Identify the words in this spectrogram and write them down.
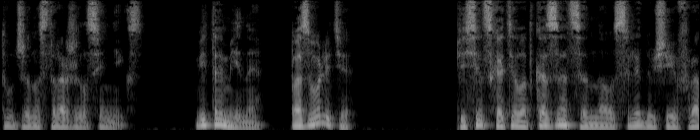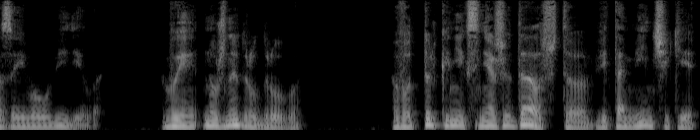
Тут же насторожился Никс. «Витамины. Позволите?» Песец хотел отказаться, но следующая фраза его убедила. «Вы нужны друг другу». Вот только Никс не ожидал, что витаминчики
